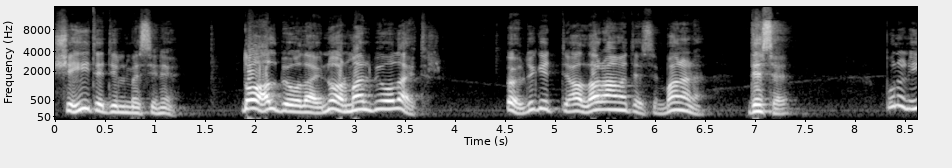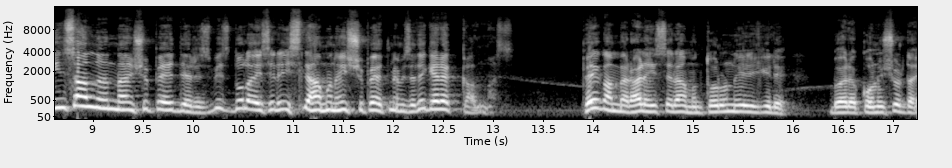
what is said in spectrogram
şehit edilmesini doğal bir olay, normal bir olaydır. Öldü gitti Allah rahmet etsin bana ne dese bunun insanlığından şüphe ederiz biz. Dolayısıyla İslam'ına hiç şüphe etmemize de gerek kalmaz. Peygamber aleyhisselamın torunu ilgili böyle konuşur da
